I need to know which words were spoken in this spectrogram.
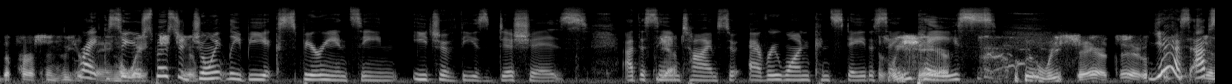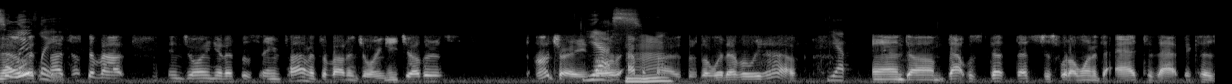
the person who you're Right, so you're supposed to to. jointly be experiencing each of these dishes at the same Yeah. time so everyone can stay the same we pace. we share too. Yes, absolutely You know, it's not just about enjoying it at the same time. It's about enjoying each other's entrees Yes. or appetizers or whatever we have. Yep. And um, that was that. That's just what I wanted to add to that because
